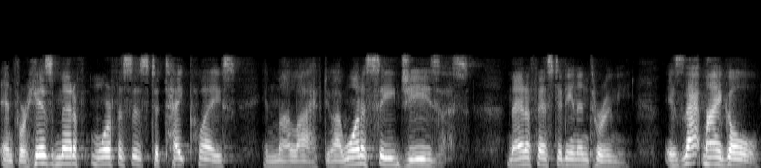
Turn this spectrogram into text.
and for His metamorphosis to take place in my life? Do I want to see Jesus manifested in and through me? Is that my goal?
